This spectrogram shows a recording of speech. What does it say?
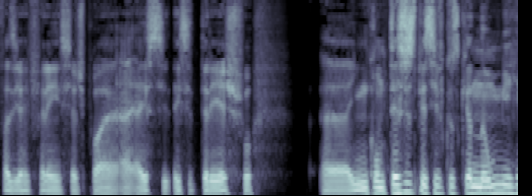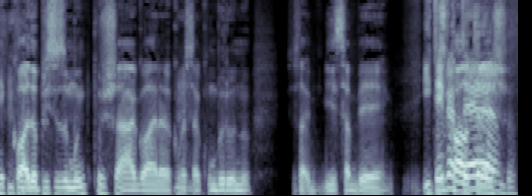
fazia referência, tipo, a, a esse, esse trecho. eh, em contextos específicos que eu não me recordo. eu preciso muito puxar agora, conversar com o Bruno sabe, e saber. E teve Qual o até. trecho?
